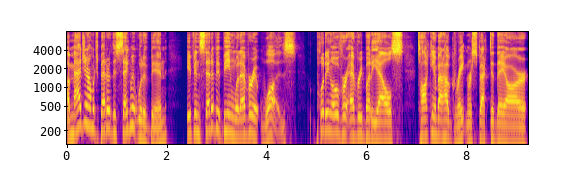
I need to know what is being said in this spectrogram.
imagine how much better this segment would have been if instead of it being whatever it was, putting over everybody else, talking about how great and respected they are.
